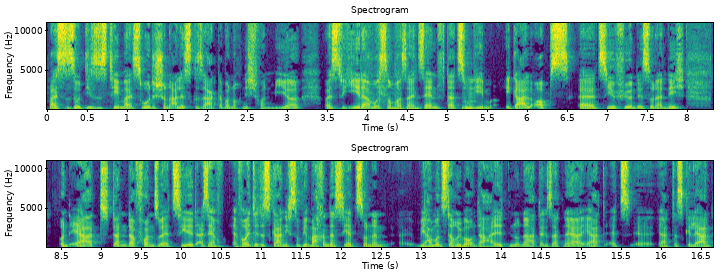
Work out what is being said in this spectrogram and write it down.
Weißt du, so dieses Thema, es wurde schon alles gesagt, aber noch nicht von mir. Weißt du, jeder muss nochmal seinen Senf dazu Mhm. geben, egal ob's äh, zielführend ist oder nicht. und er hat dann davon so erzählt, also er, er wollte das gar nicht so, wir machen das jetzt, sondern äh, wir haben uns darüber unterhalten und dann hat er gesagt, naja, er hat, er hat das gelernt,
